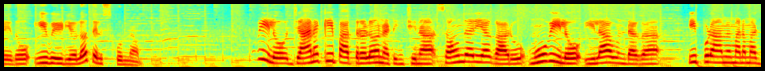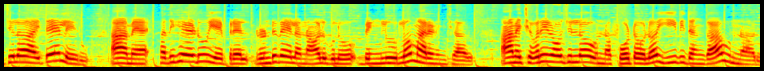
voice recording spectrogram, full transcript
లేదో ఈ వీడియోలో తెలుసుకుందాం. మూవీలో జానకి పాత్రలో నటించిన సౌందర్య గారు మూవీలో ఇలా ఉండగా ఇప్పుడు ఆమె మన మధ్యలో అయితే లేరు. ఆమె పదిహేడు ఏప్రిల్ రెండు వేల నాలుగులో బెంగళూరులో మరణించారు. ఆమె చివరి రోజుల్లో ఉన్న ఫోటోలో ఈ విధంగా ఉన్నారు.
